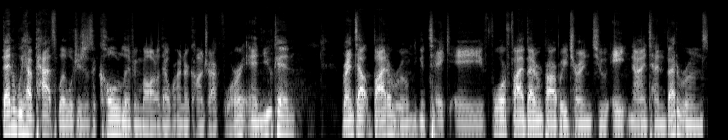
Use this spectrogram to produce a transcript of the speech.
Then we have PadSplit, which is just a co-living model that we're under contract for, and you can rent out, buy the room. You can take a four or five bedroom property, turn it into eight, nine, ten bedrooms.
